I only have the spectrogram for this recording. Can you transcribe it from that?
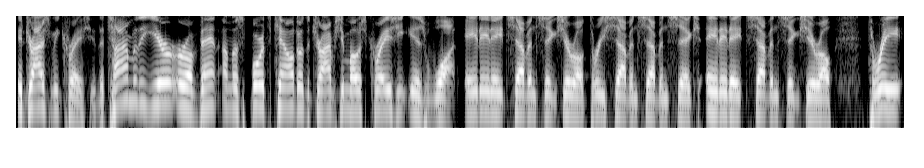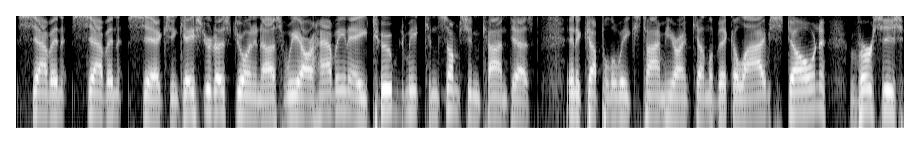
It drives me crazy. The time of the year or event on the sports calendar that drives you most crazy is what? 888-760-3776, 888-760-3776. In case you're just joining us, we are having a tubed meat consumption contest in a couple of weeks' time here on Ken LaVicka Live. Stone versus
